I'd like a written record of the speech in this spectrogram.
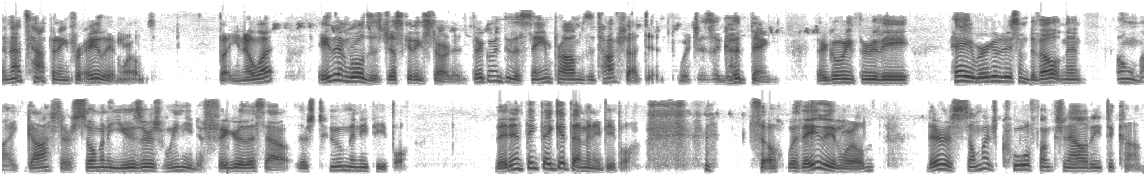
And that's happening for Alien Worlds. But you know what? Alien Worlds is just getting started. They're going through the same problems that Top Shot did, which is a good thing. They're going through the, hey, we're going to do some development. Oh my gosh, there are so many users. We need to figure this out. There's too many people. They didn't think they'd get that many people. so with Alien World, there is so much cool functionality to come.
